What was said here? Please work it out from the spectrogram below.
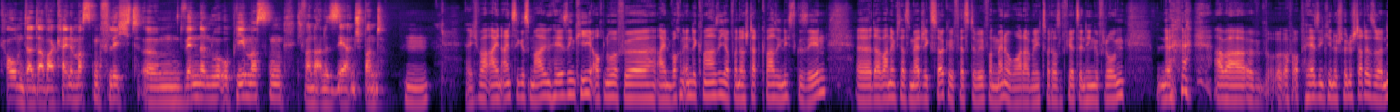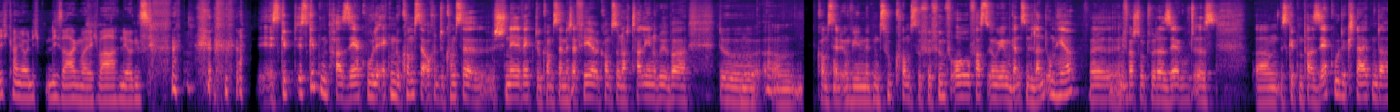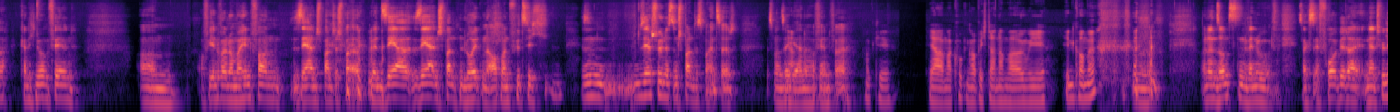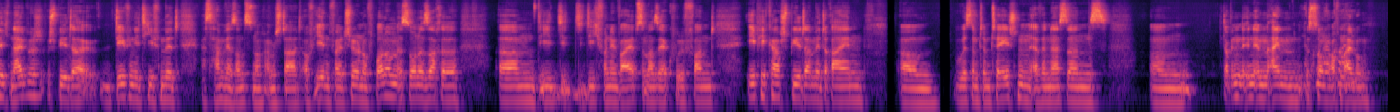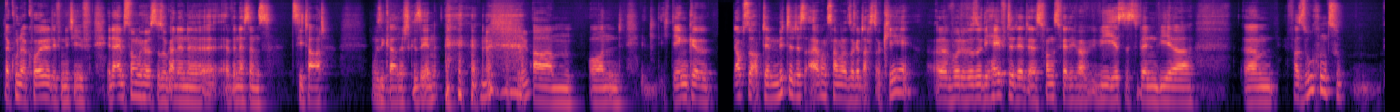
kaum, da, da war keine Maskenpflicht. Ähm, wenn dann nur OP-Masken, die waren da alle sehr entspannt. Hm. Ja, ich war ein einziges Mal in Helsinki, auch nur für ein Wochenende quasi. Ich habe von der Stadt quasi nichts gesehen. Äh, da war nämlich das Magic Circle Festival von Manowar, da bin ich 2014 hingeflogen. Aber äh, ob Helsinki eine schöne Stadt ist oder nicht, kann ich auch nicht, nicht sagen, weil ich war nirgends. es gibt, es gibt ein paar sehr coole Ecken. Du kommst ja auch, du kommst ja schnell weg. Du kommst ja mit der Fähre, kommst du nach Tallinn rüber. Du, mhm. ähm, kommst halt irgendwie mit dem Zug, kommst du für 5 Euro fast irgendwie im ganzen Land umher, weil Infrastruktur da sehr gut ist. Ähm, es gibt ein paar sehr coole Kneipen da, kann ich nur empfehlen. Ähm, auf jeden Fall nochmal hinfahren. Sehr entspannte Sp mit sehr, sehr entspannten Leuten auch. Man fühlt sich, ist ein sehr schönes, entspanntes Mindset. Ist man sehr ja. gerne auf jeden Fall. Okay. Ja, mal gucken, ob ich da nochmal irgendwie hinkomme. Mhm. Und ansonsten, wenn du sagst, Vorbilder, natürlich Nightwish spielt da definitiv mit. Was haben wir sonst noch am Start? Auf jeden Fall Children of Bottom ist so eine Sache, ähm, die, die, die ich von den Vibes immer sehr cool fand. Epica spielt da mit rein. Ähm, Wisdom Temptation, Evanescence. Ähm, ich glaube, in, in, in einem Lacuna Song auf dem Album. Lacuna Coil, definitiv. In einem Song hörst du sogar eine Evanescence-Zitat musikalisch gesehen. Mhm, okay. ähm, und ich denke, ich glaube, so ab der Mitte des Albums haben wir so gedacht, okay, oder wo so die Hälfte der, der Songs fertig war, wie ist es, wenn wir ähm, versuchen, zu,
